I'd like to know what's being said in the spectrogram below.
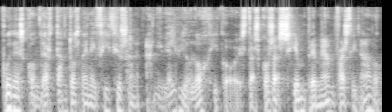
puede esconder tantos beneficios a, nivel biológico. Estas cosas siempre me han fascinado.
